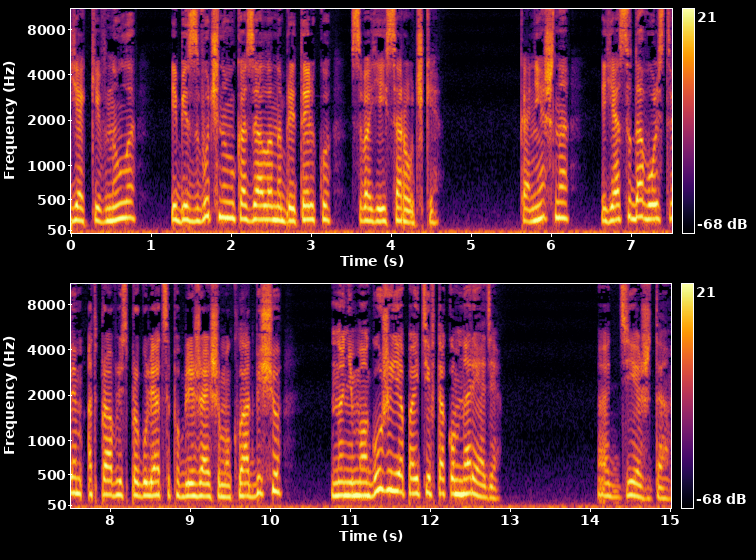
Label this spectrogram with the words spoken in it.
Я кивнула и беззвучно указала на бретельку своей сорочки. Конечно, я с удовольствием отправлюсь прогуляться по ближайшему кладбищу, но не могу же я пойти в таком наряде. Одежда.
